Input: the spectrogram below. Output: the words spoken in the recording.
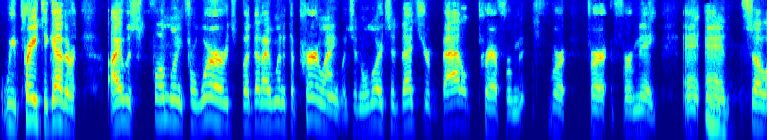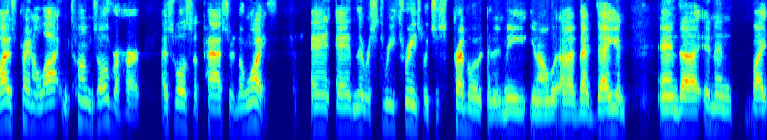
we prayed together, I was fumbling for words, but then I went into prayer language, and the Lord said, "That's your battle prayer for me, for for for me." And, Hmm. and so I was praying a lot in tongues over her, as well as the pastor and the wife. And and there was three threes, which is prevalent in me, you know, uh, that day. And and uh, and then by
